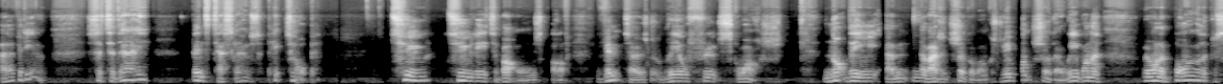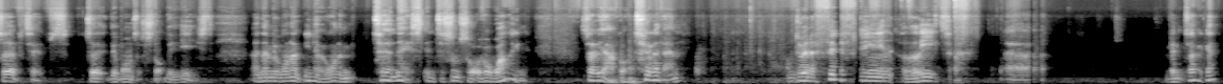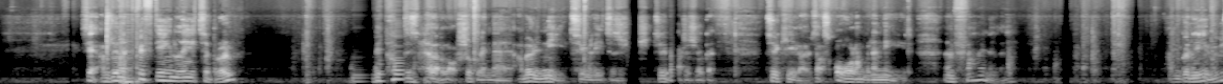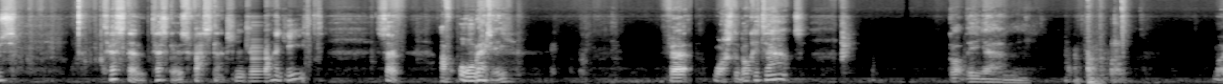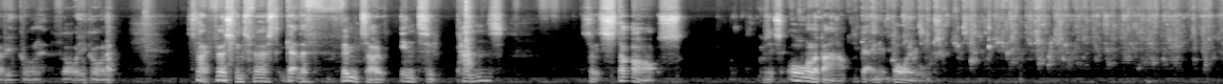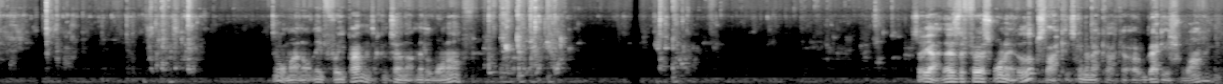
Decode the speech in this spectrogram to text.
uh, video. So today, been to Tesco's, picked up two two litre bottles of Vimto's real fruit squash. Not the um, no added sugar one, because we want sugar. We want to we want to boil the preservatives to the ones that stop the yeast. And then we want to, you know, we want to turn this into some sort of a wine. So yeah, I've got two of them. I'm doing a 15 litre uh, Vimto again. So yeah, I'm doing a 15 litre brew. Because there's a hell of a lot of sugar in there, I'm only need two litres, two bags of sugar, two kilos. That's all I'm going to need. And finally, I'm going to use Testo, Tesco's Fast Action Dried Yeast. So I've already for washed the bucket out, got the um, whatever you call it, I forgot what you call it. So first things first, get the Vimto into pans so it starts because it's all about getting it boiled. Oh, I might not need three pans. I can turn that middle one off. So yeah, there's the first one. It looks like it's going to make like a, a reddish wine.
